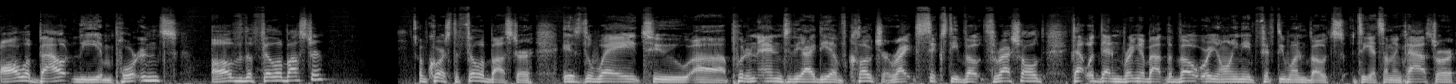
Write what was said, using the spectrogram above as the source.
all about the importance of the filibuster of course, the filibuster is the way to uh, put an end to the idea of cloture, right? 60 vote threshold. That would then bring about the vote where you only need 51 votes to get something passed, or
